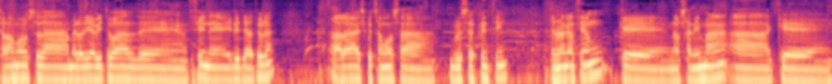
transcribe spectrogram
Escuchábamos la melodía habitual de cine y literatura. Ahora escuchamos a Bruce Springsteen en una canción que nos anima a que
